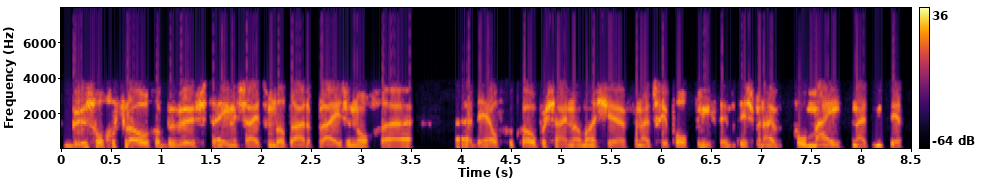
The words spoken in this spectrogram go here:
Brussel gevlogen, bewust. Enerzijds omdat daar de prijzen nog uh, de helft goedkoper zijn dan als je vanuit Schiphol vliegt. En het is vanuit, voor mij vanuit Utrecht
